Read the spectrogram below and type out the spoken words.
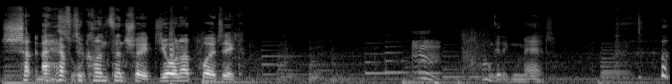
shut. I have to concentrate. You're not poetic. I'm getting mad.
